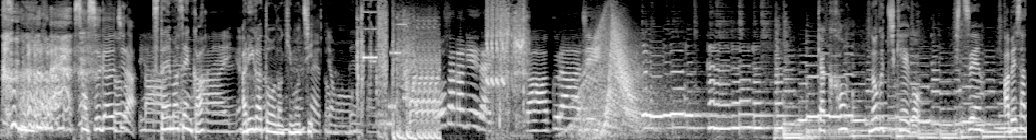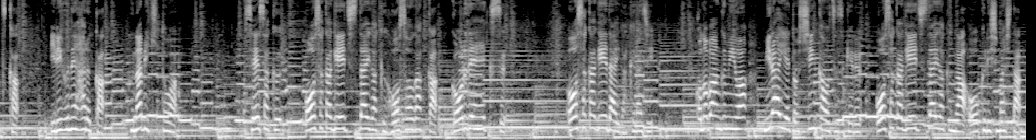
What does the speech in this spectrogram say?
さすがうちら。伝えませんか？ありがとうの気持ち。大阪芸大学ラジ脚本野口圭吾。出演阿部さつか入船遥。船引とわ制作大阪芸術大学放送学科ゴールデン X 大阪芸大学ラジこの番組は未来へと進化を続ける大阪芸術大学がお送りしました。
